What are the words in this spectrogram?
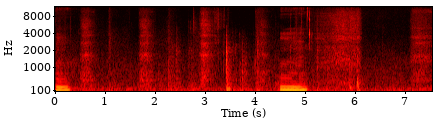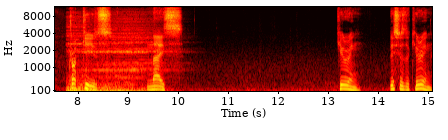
Hmm. Hmm. Truck keys. Nice. Curing. This is the curing.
